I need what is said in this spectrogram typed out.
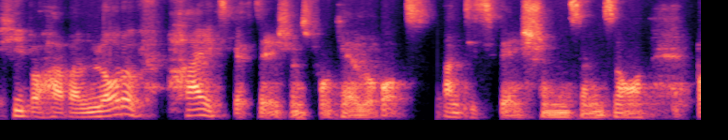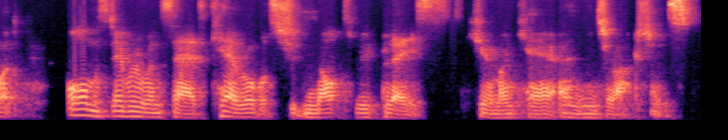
people have a lot of high expectations for care robots, anticipations, and so on. But almost everyone said care robots should not replace human care and interactions.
